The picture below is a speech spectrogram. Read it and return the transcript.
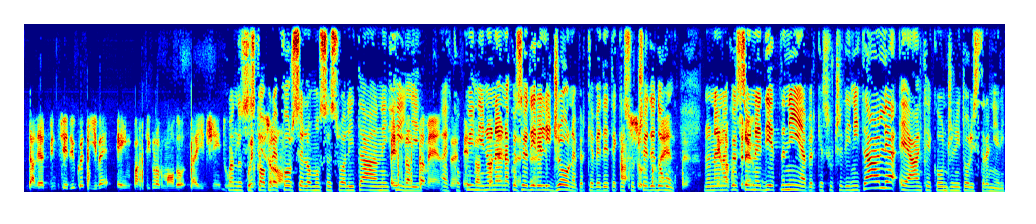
dalle agenzie educative e in particolar modo dai genitori. Quando si Questi scopre sono... forse l'omosessualità nei figli. Ecco, quindi non è una questione di religione perché vedete che succede dovunque. Non è, è una, una questione di etnia perché succede in Italia e anche con genitori stranieri.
